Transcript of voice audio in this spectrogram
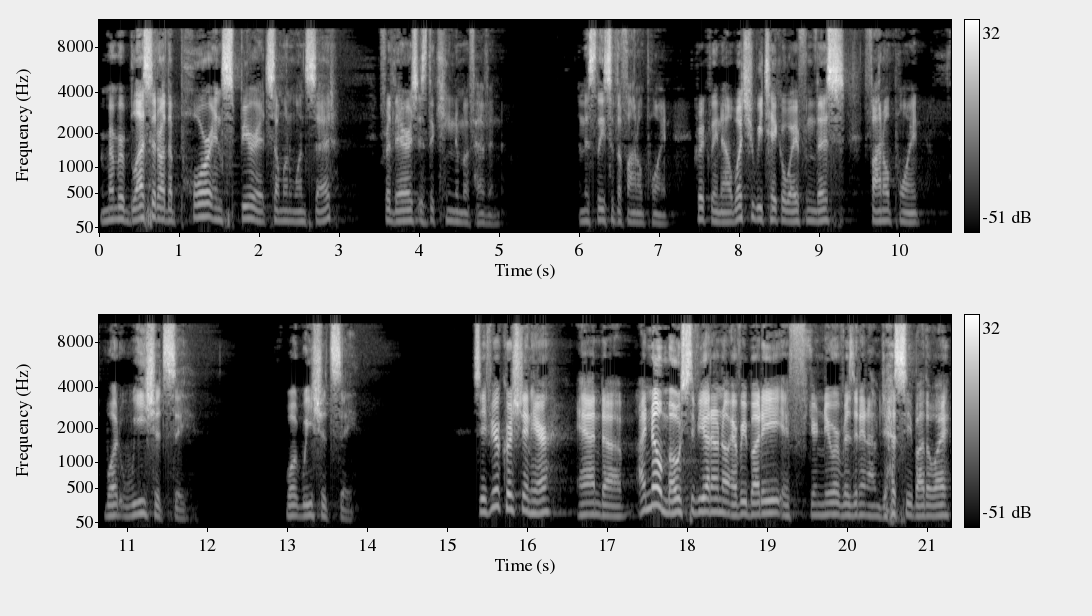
Remember, blessed are the poor in spirit, someone once said, for theirs is the kingdom of heaven. And this leads to the final point. Quickly now, what should we take away from this final point? What we should see. What we should see. See, if you're a Christian here and uh, I know most of you, I don't know everybody. If you're new or visiting, I'm Jesse, by the way.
